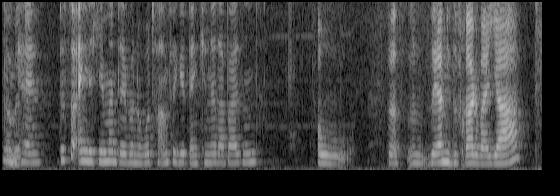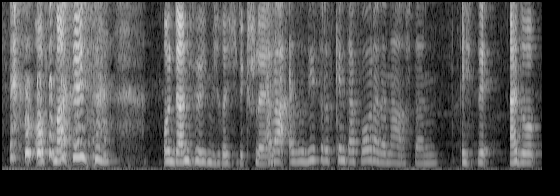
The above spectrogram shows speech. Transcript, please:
damit. Okay. Bist du eigentlich jemand, der über eine rote Ampel geht, wenn Kinder dabei sind? Oh, das ist eine sehr miese Frage, weil ja, oft mache ich's und dann fühle ich mich richtig schlecht. Aber also siehst du das Kind davor oder danach dann? Ich sehe, also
